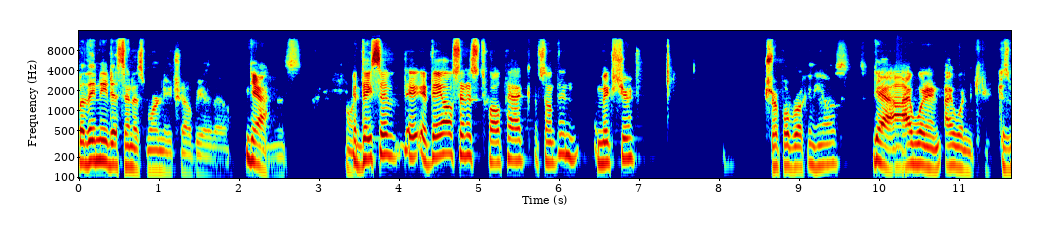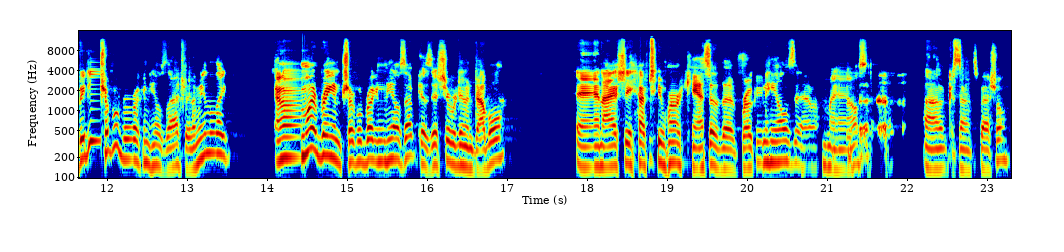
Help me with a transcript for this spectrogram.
but they need to send us more new trail beer though. Yeah. And it's- If they said if they all sent us a 12 pack of something, a mixture, triple broken heels. yeah, I wouldn't I wouldn't care. Because we did triple broken heels last year. I mean, like, and I'm only bringing triple broken heels up because this year we're doing double. And I actually have two more cans of the broken heels at my house because that's special.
